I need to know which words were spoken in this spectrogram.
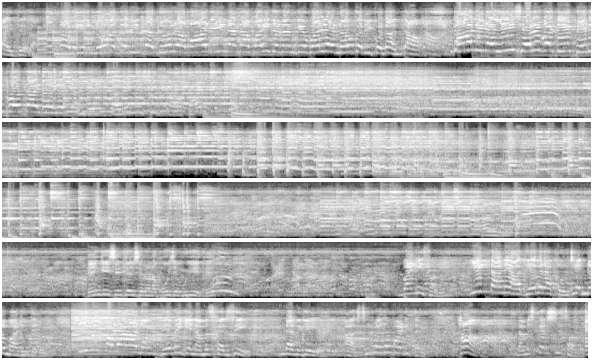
ಕಷ್ಟವನ್ನು ಕೊಡ್ತಾ ಇದ್ದೇವೆ ಅವರನ್ನು ಅದರಿಂದ ದೂರ ಮಾಡಿ ಸಿದ್ದೇಶ್ವರನ ಪೂಜೆ ಮುಗಿಯಿತೆ ಬನ್ನಿ ಸ್ವಾಮಿ, ಈಗ ತಾನೇ ಆ ದೇವರ ಪೂಜೆಯನ್ನು ಮಾಡಿದ್ದರು ನೀವು ಕೂಡ ನಮ್ಮ ದೇವಿಗೆ ನಮಸ್ಕರಿಸಿ ನನಗೆ ಆಶೀರ್ವಾದ ಮಾಡಿದ್ದಾನೆ. ಹಾ, ನಮಸ್ಕರಿಸಿ ಸ್ವಾಮಿ.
